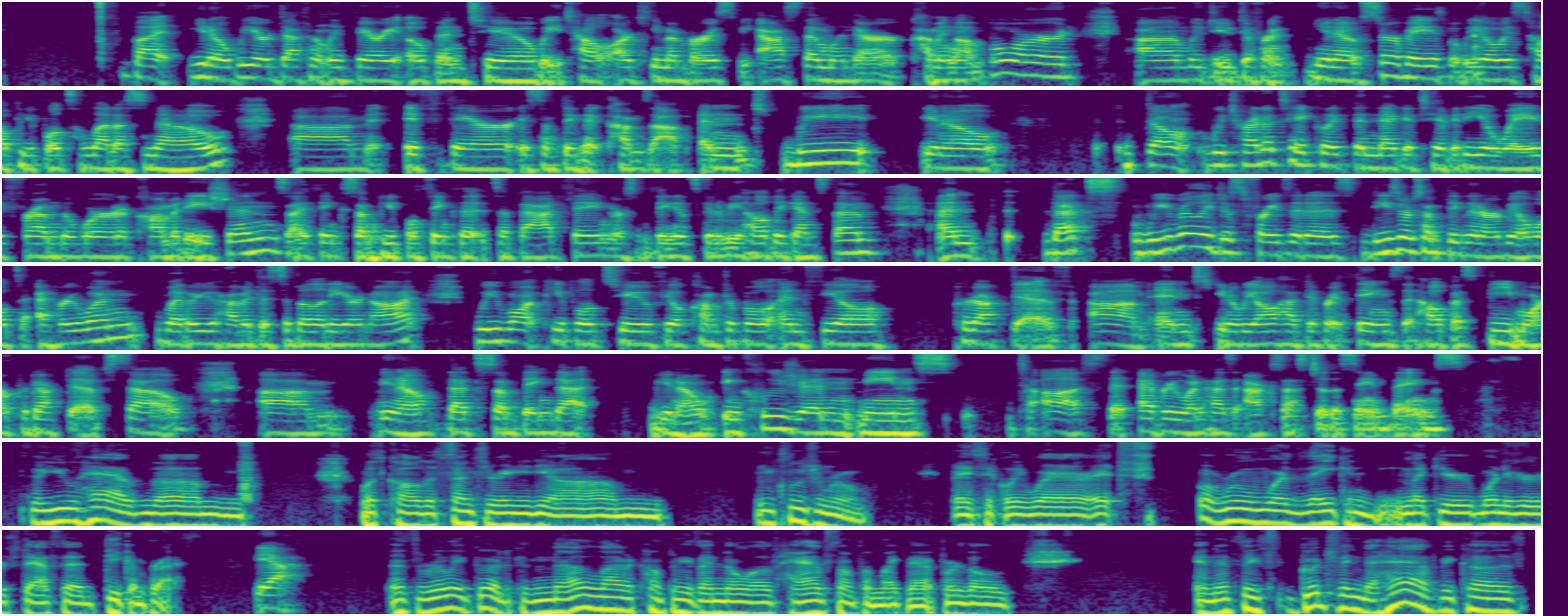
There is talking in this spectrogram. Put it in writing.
but you know we are definitely very open to we tell our team members we ask them when they're coming on board. Um, we do different you know surveys but we always tell people to let us know um, if there is something that comes up. And we you know don't we try to take like the negativity away from the word accommodations. I think some people think that it's a bad thing or something that's going to be held against them. And that's we really just phrase it as these are something that are available to everyone whether you have a disability or not. We want people to feel comfortable and feel productive um, and you know we all have different things that help us be more productive. So um, you know that's something that you know, inclusion means to us that everyone has access to the same things. So you have um, what's called a sensory um, inclusion room, basically, where it's a room where they can, like your one of your staff said, decompress. Yeah. That's really good because not a lot of companies I know of have something like that for those. And that's a good thing to have because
